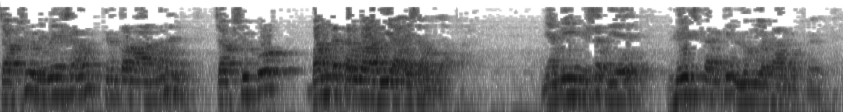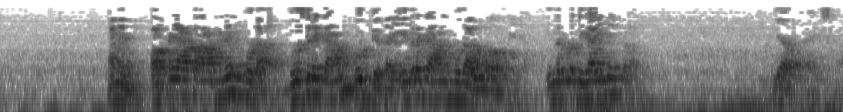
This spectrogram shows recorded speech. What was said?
चक्षु निवेशन कृतमान मैंने चक्षु को बंद करवा दिया, ऐसा हो जाता है। यमी निषद ये भेज करके लुंग लकार का प्रयोग है। यानी अपने आप आँख नहीं मुदा दूसरे का आँख देता है इंद्र का आँख मुदा हुआ हो गया। इंद्र को दिखाई नहीं पड़ा। यह होता है इसका।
